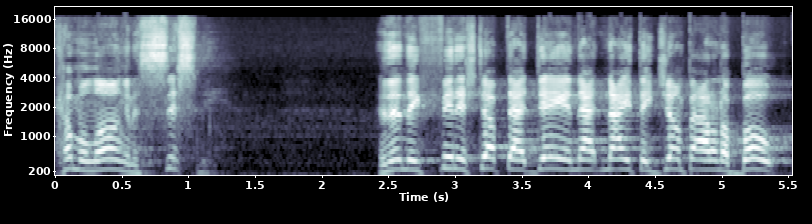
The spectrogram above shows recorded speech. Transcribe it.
Come along and assist me. And then they finished up that day, and that night they jump out on a boat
